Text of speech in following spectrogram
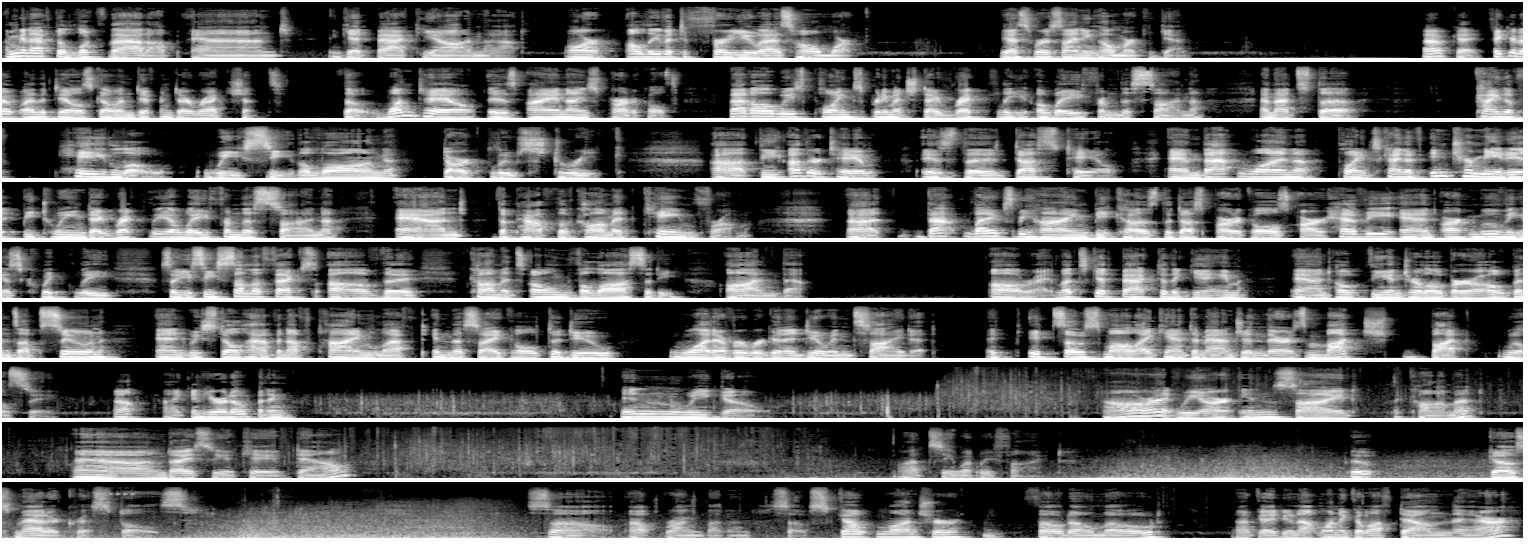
I'm going to have to look that up and get back to you on that. Or I'll leave it to, for you as homework. Yes, we're assigning homework again. Okay, figured out why the tails go in different directions. So, one tail is ionized particles. That always points pretty much directly away from the sun, and that's the kind of halo we see, the long dark blue streak. Uh, the other tail is the dust tail, and that one points kind of intermediate between directly away from the sun and the path the comet came from. Uh, that lags behind because the dust particles are heavy and aren't moving as quickly, so you see some effects of the comet's own velocity on them. Alright, let's get back to the game and hope the interloper opens up soon and we still have enough time left in the cycle to do whatever we're going to do inside it. It. It's so small I can't imagine there's much, but we'll see. Oh, I can hear it opening. In we go. Alright, we are inside the comet. And I see a cave down. Let's see what we find. Ooh, ghost matter crystals. So, oh, wrong button. So, scout launcher, photo mode. Okay, do not want to go off down there.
